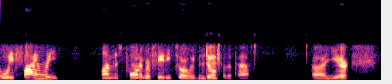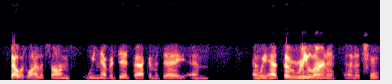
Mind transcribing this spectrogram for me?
we finally on this Pornograffitti tour we've been doing for the past uh, year. That was one of the songs we never did back in the day, and and we had to relearn it. And it's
